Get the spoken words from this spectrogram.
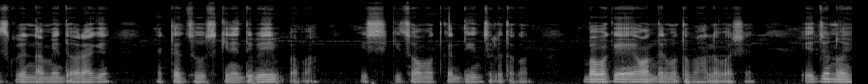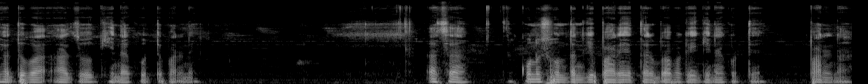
স্কুলে নামিয়ে দেওয়ার আগে একটা জুস কিনে দেবেই বাবা। ইস, কি চমৎকার দিন ছিল তখন। বাবাকে অন্ধের মতো ভালোবাসে। এই জন্যই হয়তো বা আজও ঘৃণা করতে পারে না আচ্ছা কোনো সন্তান কি পারে তার বাবাকে ঘৃণা করতে? পারে না,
